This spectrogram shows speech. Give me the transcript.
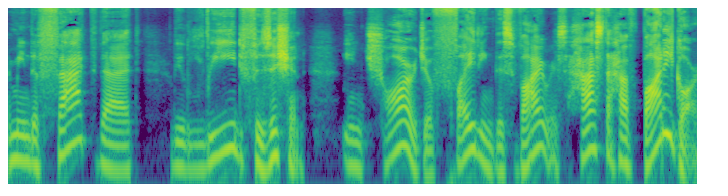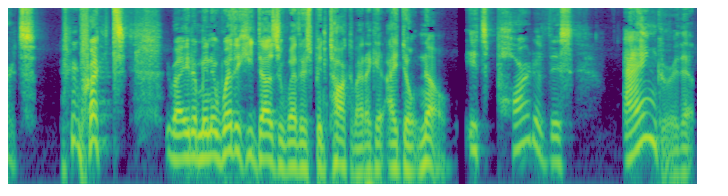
I mean, the fact that the lead physician in charge of fighting this virus has to have bodyguards, right? Right. I mean, whether he does or whether it's been talked about, I, get, I don't know. It's part of this anger that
